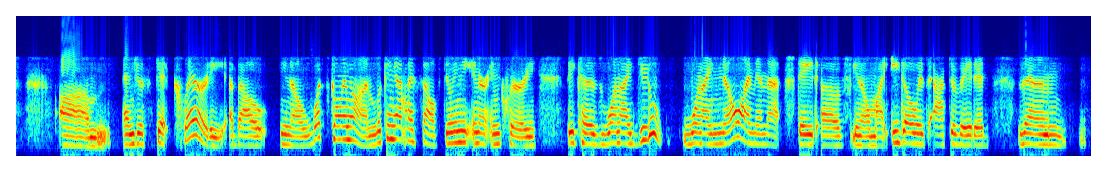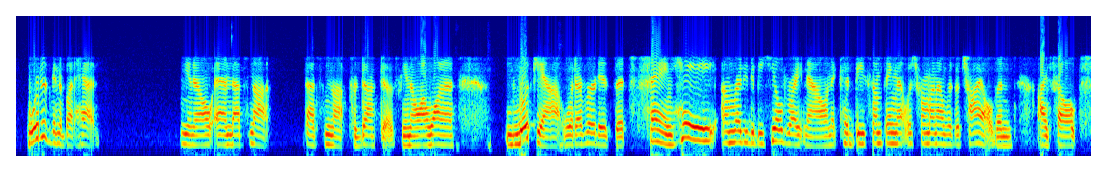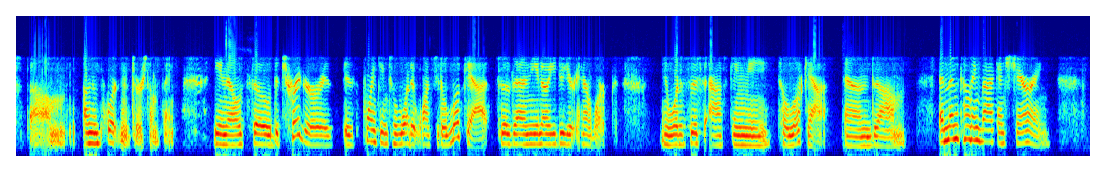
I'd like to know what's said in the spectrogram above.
Um, and just get clarity about, you know, what's going on, looking at myself, doing the inner inquiry, because when I do, when I know I'm in that state of, you know, my ego is activated, then we're just going to butt heads, you know, and that's not that's not productive. You know, I want to look at whatever it is that's saying, "Hey, I'm ready to be healed right now," and it could be something that was from when I was a child and I felt um, unimportant or something. You know, so the trigger is is pointing to what it wants you to look at. So then, you know, you do your inner work. You know, what is this asking me to look at? And um, and then coming back and sharing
